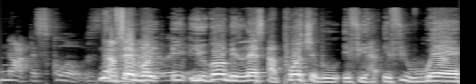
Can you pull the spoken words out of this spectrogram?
not disclose. No, I'm saying, but you- religion. you're gonna be less approachable if you if you wear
